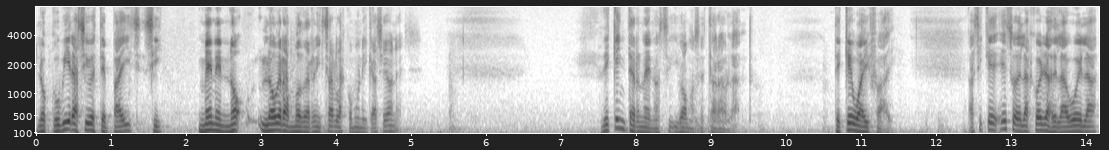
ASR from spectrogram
lo que hubiera sido este país si Menem no logra modernizar las comunicaciones? ¿De qué internet nos íbamos a estar hablando? ¿De qué wifi? Así que eso de las joyas de la abuela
